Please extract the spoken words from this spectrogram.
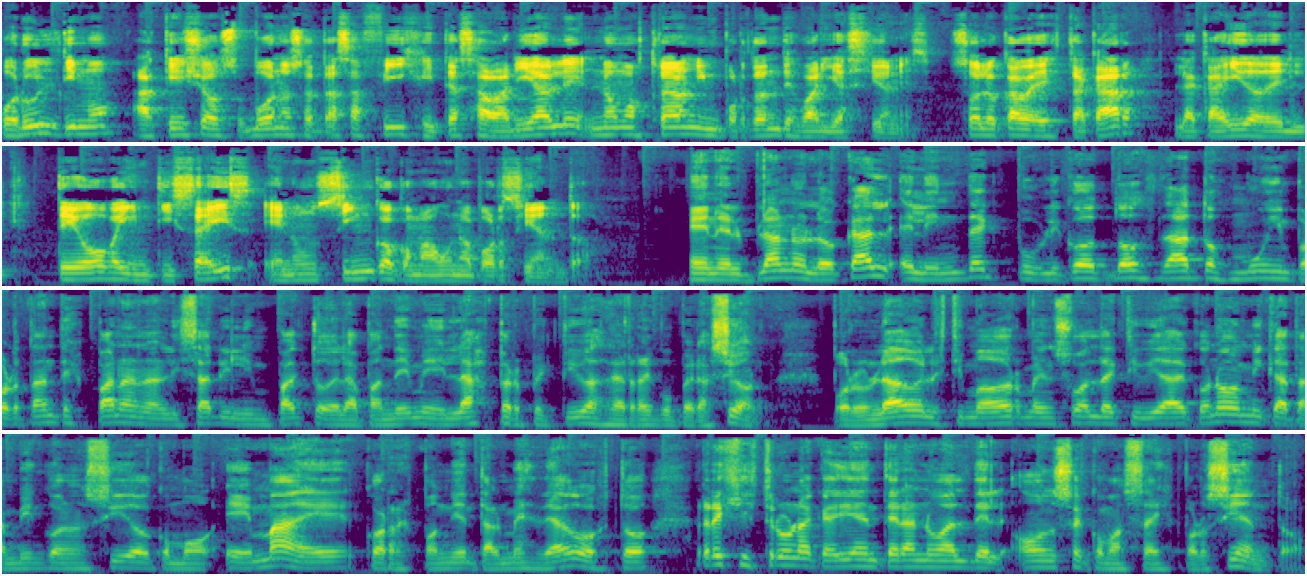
Por último, aquellos bonos a tasa fija y tasa variable no mostraron importantes variaciones. Solo cabe destacar la caída del TO26 en un 5,1%. En el plano local, el INDEC publicó dos datos muy importantes para analizar el impacto de la pandemia y las perspectivas de recuperación. Por un lado, el estimador mensual de actividad económica, también conocido como EMAE, correspondiente al mes de agosto, registró una caída interanual del 11,6%.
